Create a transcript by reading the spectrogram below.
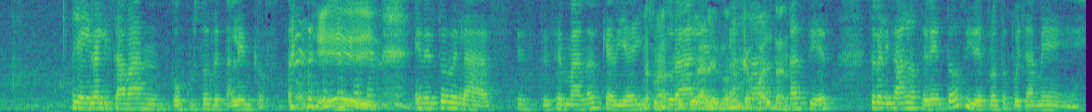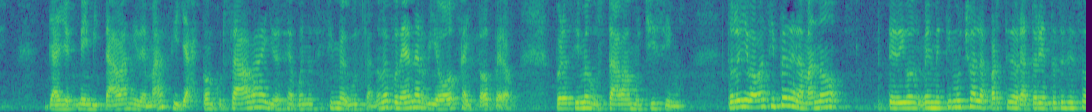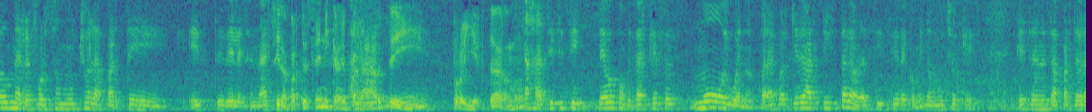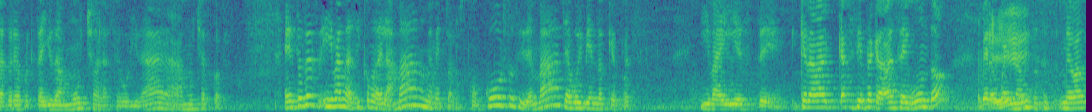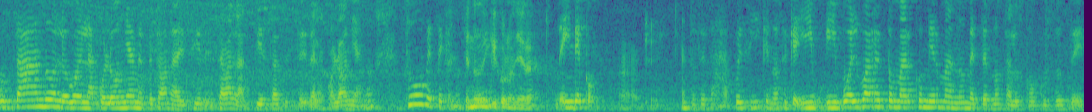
y ahí realizaban concursos de talentos. en esto de las este, semanas que había ahí. Las semanas culturales, ¿no? Nunca faltan. Así es. Entonces realizaban los eventos y de pronto pues ya me ya me invitaban y demás y ya concursaba y yo decía, bueno, sí, sí me gusta, no me ponía nerviosa y todo, pero, pero sí me gustaba muchísimo. Entonces lo llevaba siempre de la mano, te digo, me metí mucho a la parte de oratoria, entonces eso me reforzó mucho a la parte este, del escenario. Sí, la parte escénica de pararte y proyectar, ¿no? Ajá, sí, sí, sí. Debo confesar que eso es muy bueno. Para cualquier artista, la verdad sí, sí recomiendo mucho que, que esté en esa parte de oratoria porque te ayuda mucho a la seguridad, a muchas cosas. Entonces iban así como de la mano, me meto a los concursos y demás, ya voy viendo que pues iba ahí, este, quedaba, casi siempre quedaba en segundo, pero bueno, entonces me va gustando. Luego en la colonia me empezaban a decir, estaban las fiestas este, de la colonia, ¿no? Súbete, que no sé. ¿En dónde, en qué colonia era? De Indeco. Ah, ok. Entonces, ah, pues sí, que no sé qué. Y, y vuelvo a retomar con mi hermano meternos a los concursos de,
